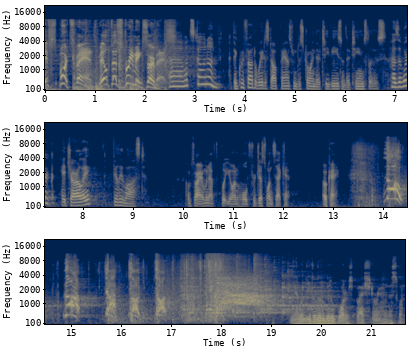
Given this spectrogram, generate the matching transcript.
if sports fans built a streaming service. Uh, what's going on? I think we found a way to stop fans from destroying their TVs when their teams lose. How's it work? Hey, Charlie, Philly lost. I'm sorry, I'm gonna have to put you on hold for just one second. Okay. No! No! No! No! Now we need a little bit of water splashing around this one.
